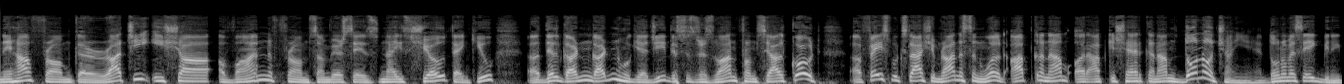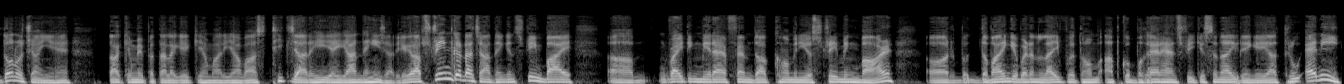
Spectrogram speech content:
Neha from Karachi. Esha Awan from somewhere says nice show thank you दिल गार्डन गार्डन हो गया जी। This is Rizwan from Sialkot. Facebook slash Imran Hasan world आपका नाम और आपके शहर का नाम दोनों चाहिए हैं। दोनों में से एक भी नहीं, दोनों चाहिए हैं, ताकि हमें पता लगे कि हमारी आवाज़ ठीक जा रही है या नहीं जा रही है। अगर आप स्ट्रीम करना चाहते हैं stream by writing Mera F M dot com in your streaming bar और दबाएँगे बटन लाइव को तो हम आपको बगैर हैंड्स फ्री के सुनाई देंगे या through any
